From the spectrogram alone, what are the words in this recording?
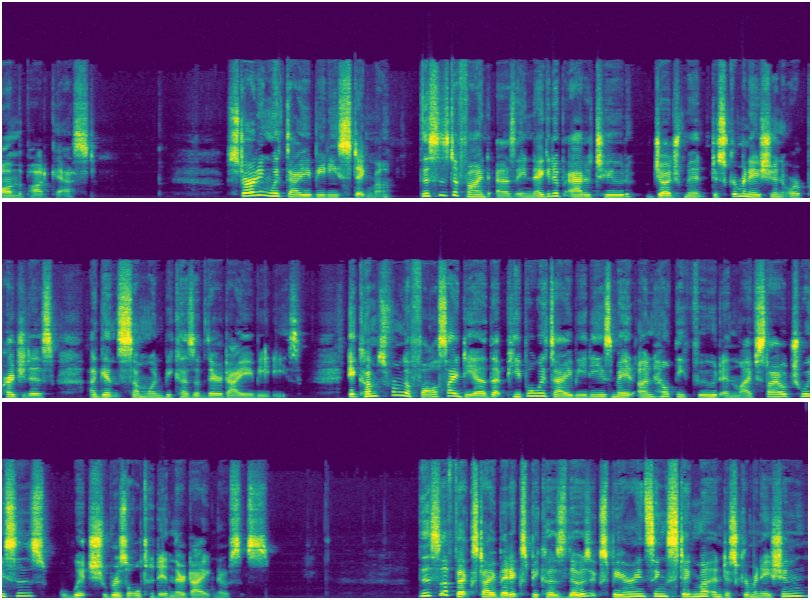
on the podcast. Starting with diabetes stigma. This is defined as a negative attitude, judgment, discrimination, or prejudice against someone because of their diabetes. It comes from the false idea that people with diabetes made unhealthy food and lifestyle choices, which resulted in their diagnosis. This affects diabetics because those experiencing stigma and discrimination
